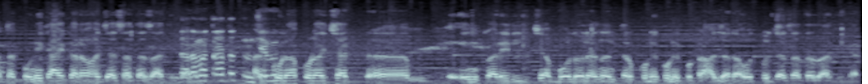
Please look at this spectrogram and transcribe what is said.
आता कोणी काय करावं ज्याचा त्याचा अधिकार दादा आहे. मात्र आता तुमच्या आणि कुणा कुणाच्या इन्क्वायरीच्या बोलवल्यानंतर कुणी कुणी कुठं हजर आहोत तो ज्याचा त्याचा अधिकार.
